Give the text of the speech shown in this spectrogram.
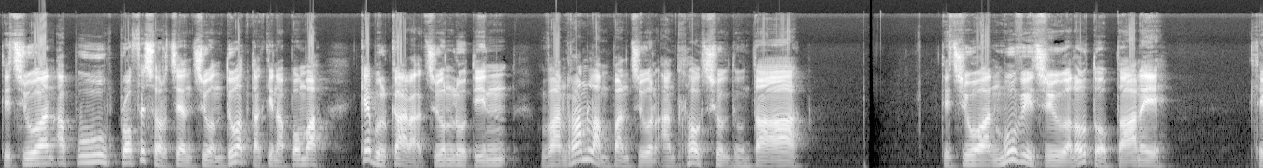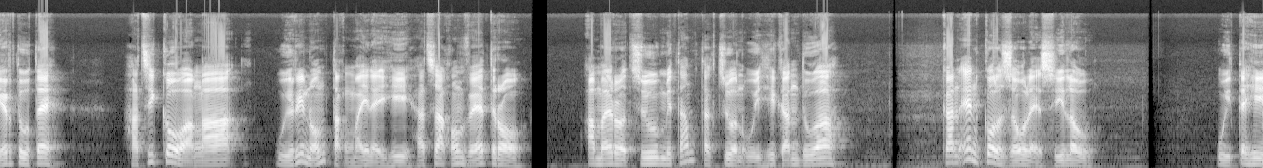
ti chuan apu, professor chen chuan duat takin apoma kebul kara ah chuan lutin van ram lam pan chuan an thlok chuk dun ta ti chuan movie chu alo top ta ni. Thlir tu te. Hachiko anga, uirin om tak mai nei hi. Hacha kom vetro amai ro chu mitam tak chuan ui hi kan dua. Kan en kol zo le si lo. Ui te hi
